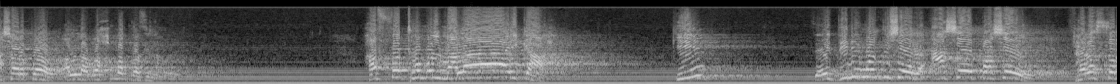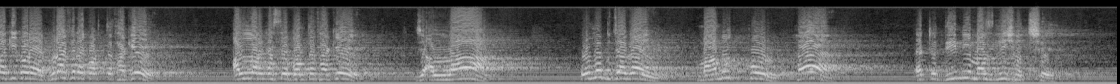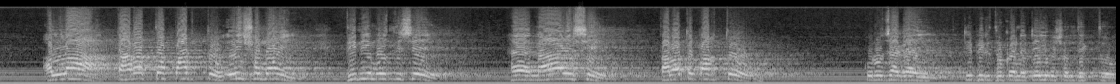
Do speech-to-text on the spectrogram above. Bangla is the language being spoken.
আসার পর আল্লাহ রহমত নাজিল হবে। হাফাতহুমুল মালাইকা। কি? এই দিনী মজলিসের আশেপাশে ফেরেস্তারা কি করে ঘোরাফেরা করতে থাকে? আল্লাহর কাছে বলতে থাকে যে, আল্লাহ, অমুক জায়গায় মামুদপুর হ্যাঁ একটা দিনই মাজলিস হচ্ছে। আল্লাহ, তারা তো পারতো এই সময় দিনই মজলিসে হ্যাঁ না এসে তারা তো পারতো। কোনো জায়গায় টিভির দোকানে টেলিভিশন দেখতো,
